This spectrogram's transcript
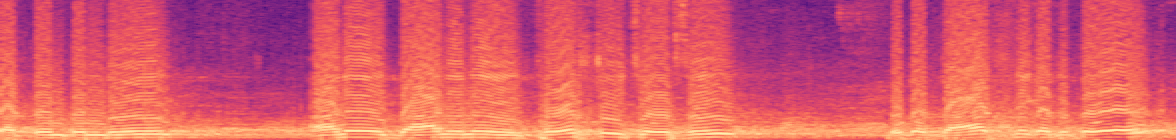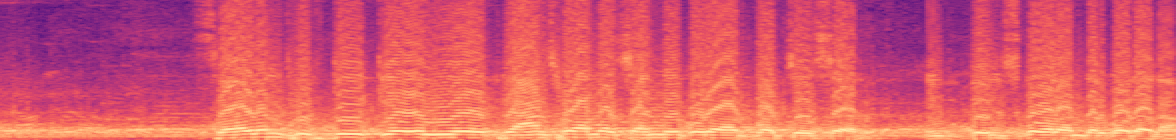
కట్ ఉంటుంది అని దానిని ఫోర్స్ చేసి ఒక దార్శనికతతో సెవెన్ ఫిఫ్టీ కేవీఏ ట్రాన్స్ఫార్మర్స్ అన్నీ కూడా ఏర్పాటు చేశారు. ఇది తెలుసుకోవాలి అందరు కూడా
